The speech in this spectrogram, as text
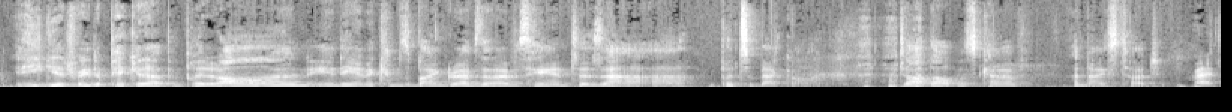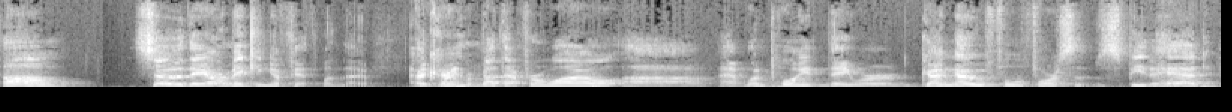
and he gets ready to pick it up and put it on. Indiana comes by and grabs it out of his hand, and says uh uh uh, and puts it back on, which I thought was kind of a nice touch. Right. Um, so they are making a fifth one though. I okay. remember about that for a while. Uh, at one point, they were gung ho, full force speed ahead.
